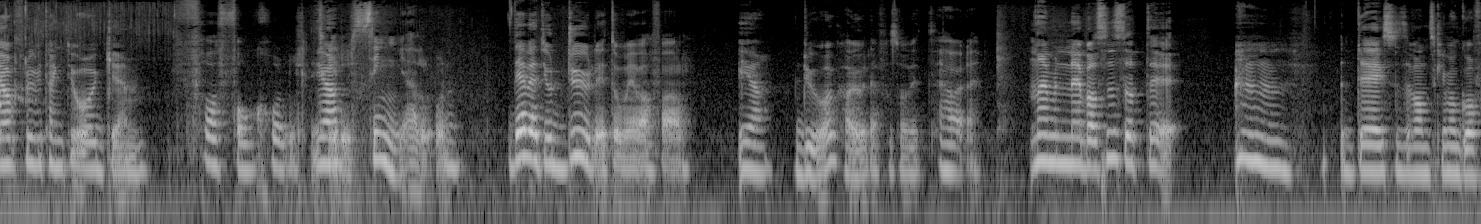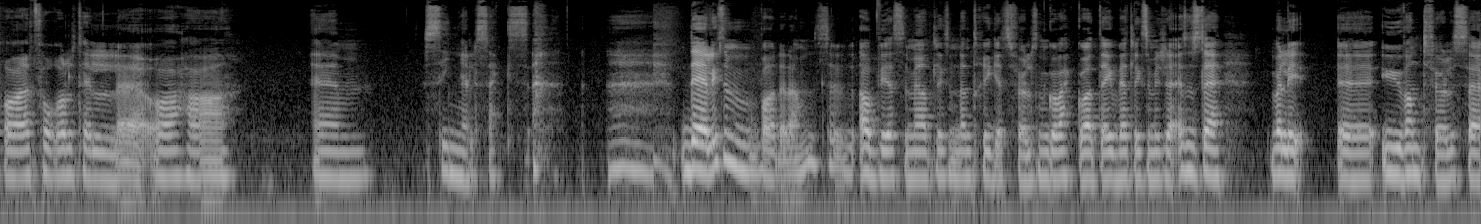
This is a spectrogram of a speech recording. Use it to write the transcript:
Ja, for vi tenkte jo òg Fra forhold til Ja. singel. Og det vet jo du litt om, i hvert fall. Ja. Du òg har jo det, for så vidt. Jeg har jo det. Nei, men jeg bare syns at det Det jeg syns er vanskelig med å gå fra å være et forhold til eh, å ha um, singelsex Det er liksom bare det der obvious med at liksom den trygghetsfølelsen går vekk, og at jeg vet liksom ikke Jeg syns det er veldig uh, uvant følelse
